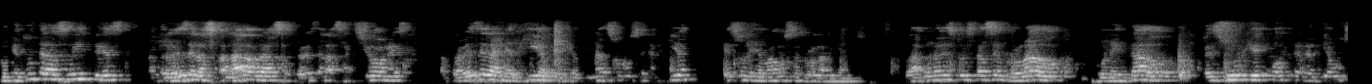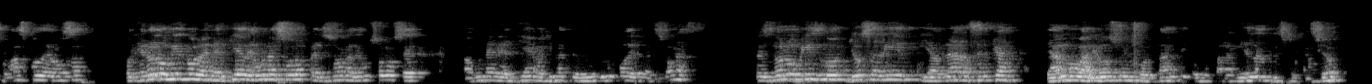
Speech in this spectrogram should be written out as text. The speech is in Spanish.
lo que tú transmites a través de las palabras, a través de las acciones, a través de la energía, porque al final somos energía, eso le llamamos enrolamiento. Una vez tú estás enrolado, conectado, entonces surge otra energía mucho más poderosa, porque no es lo mismo la energía de una sola persona, de un solo ser, a una energía, imagínate, de un grupo de personas. Pues no es lo mismo yo salir y hablar acerca de algo valioso, importante, como para mí es la transformación,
